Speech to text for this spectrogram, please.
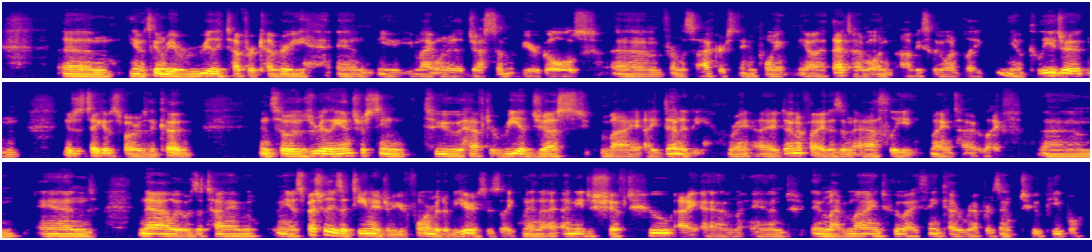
um, you know, it's going to be a really tough recovery, and you, you might want to adjust some of your goals um, from a soccer standpoint. You know, at that time, one obviously want to play, you know, collegiate and you know, just take it as far as I could. And so it was really interesting to have to readjust my identity, right? I identified as an athlete my entire life. Um, and now it was a time, you know, especially as a teenager, your formative years is like, man, I, I need to shift who I am and in my mind, who I think I represent two people.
